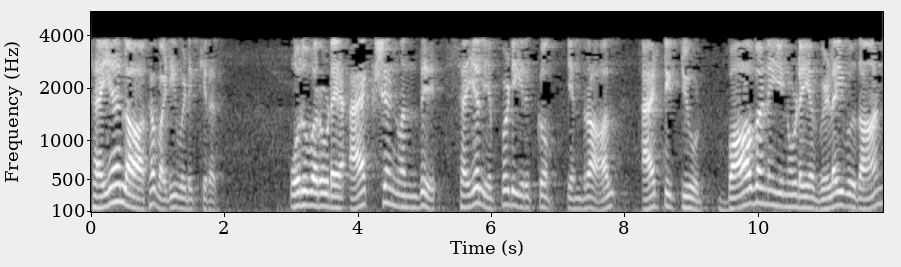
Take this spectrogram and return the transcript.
செயலாக வடிவெடுக்கிறது ஒருவருடைய ஆக்ஷன் வந்து செயல் எப்படி இருக்கும் என்றால் ஆட்டிடியூட் பாவனையினுடைய விளைவுதான்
